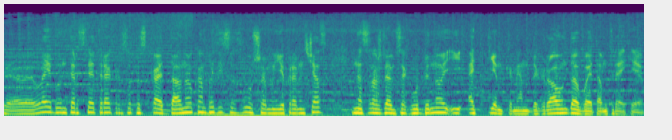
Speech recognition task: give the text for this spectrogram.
Э, лейбл Interstate Records выпускает данную композицию, слушаем ее прямо сейчас и наслаждаемся глубиной и оттенками андеграунда в этом треке.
